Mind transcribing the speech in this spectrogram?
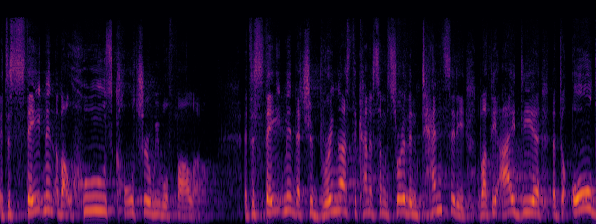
It's a statement about whose culture we will follow. It's a statement that should bring us to kind of some sort of intensity about the idea that the old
